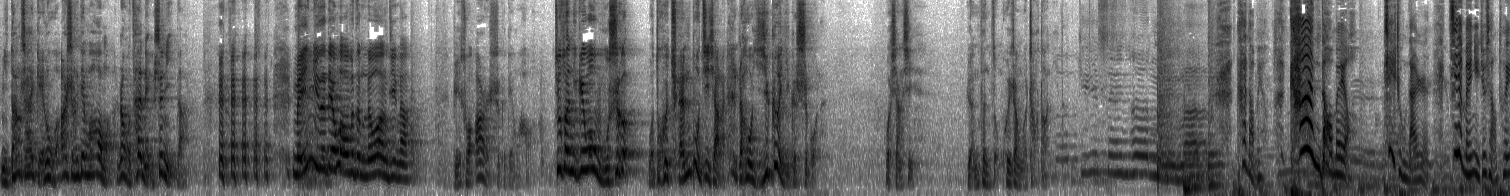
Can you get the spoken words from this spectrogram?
你当时还给了我二十个电话号码，让我猜哪个是你的。美女的电话我怎么能忘记呢？别说二十个电话号码，就算你给我五十个，我都会全部记下来，然后一个一个试过来。我相信，缘分总会让我找到你的。看到没有？看到没有？这种男人见美女就想推，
